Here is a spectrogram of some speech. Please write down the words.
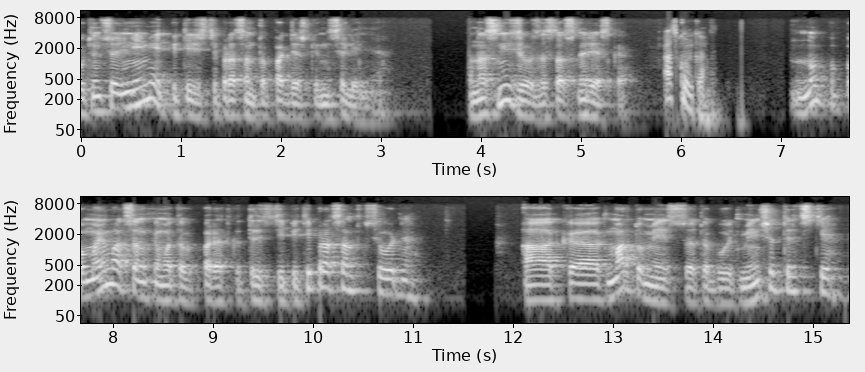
Путин сегодня не имеет 50% поддержки населения. Она снизилась достаточно резко. А сколько? Ну, по, по моим оценкам, это порядка 35% сегодня. А к, к марту месяцу это будет меньше 30.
